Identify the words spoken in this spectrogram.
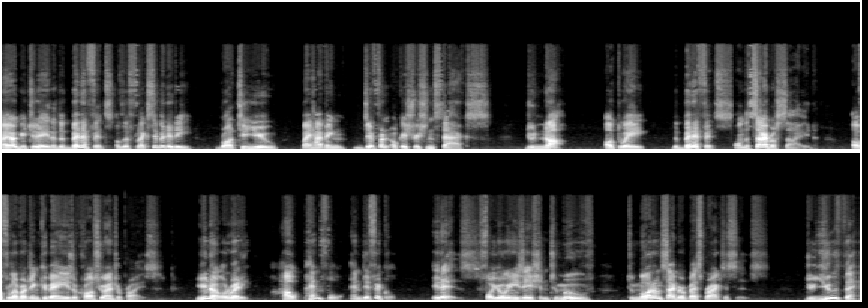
I argue today that the benefits of the flexibility brought to you by having different orchestration stacks do not outweigh the benefits on the cyber side of leveraging Kubernetes across your enterprise. You know already how painful and difficult it is for your organization to move to modern cyber best practices, do you think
